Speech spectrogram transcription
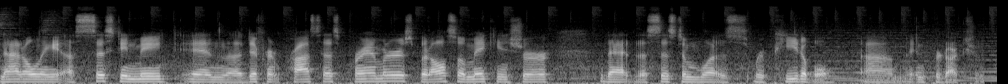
not only assisting me in the different process parameters, but also making sure that the system was repeatable um, in production.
